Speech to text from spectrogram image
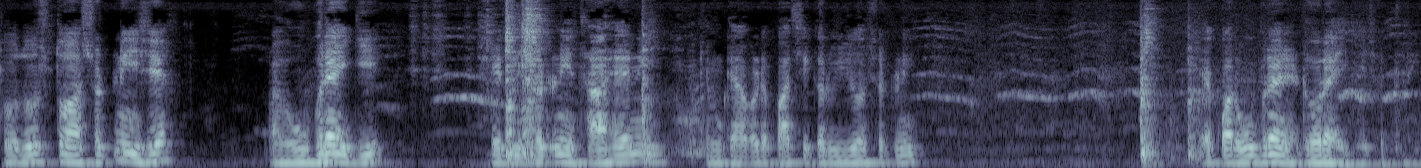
તો દોસ્તો આ ચટણી છે. હવે ઉભરાઈ ગઈ. એટલી ચટણી થાહે નહીં. કેમ કે આપણે પાછી કરવી જોઈએ ચટણી. એકવાર ઉભરાઈને ઢોરાઈ ગઈ ચટણી.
